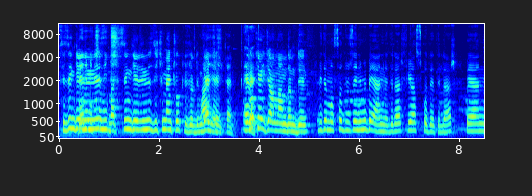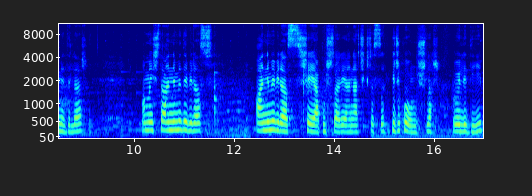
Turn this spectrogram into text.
sizin Benim gelininiz, için hiç- bak sizin gelininiz için ben çok üzüldüm Hayır. gerçekten. Evet. Çok heyecanlandım dün. Bir de masa düzenimi beğenmediler. Fiyasko dediler. Beğenmediler. Ama işte anneme de biraz anneme biraz şey yapmışlar yani açıkçası. Gıcık olmuşlar. Öyle diyeyim.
